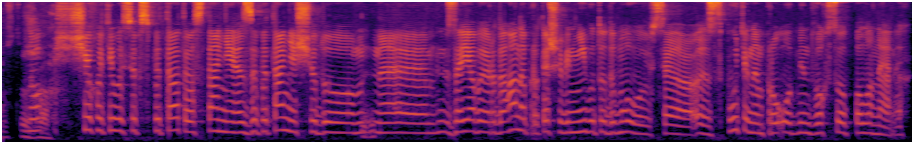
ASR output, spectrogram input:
Просто Ну, жах. ще хотілося б спитати останнє запитання щодо е, заяви Ердогана про те, що він нібито домовився з Путіним про обмін 200 полонених.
